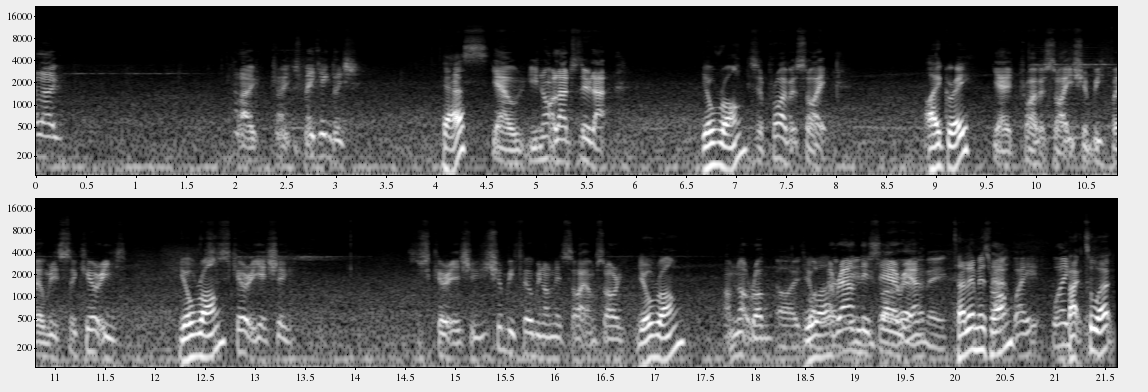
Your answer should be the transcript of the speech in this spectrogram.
Hello. Hello. Can you speak English? Yes, Yeah, well, you're not allowed to do that. you're wrong. It's a private site. I agree. Yeah, private site. You should be filming security. You're It's a wrong. security issue. It's a security issue. You should be filming on this site. I'm sorry. You're wrong. I'm not wrong. Oh, he's You are. Around them. this He's one of them, area. isn't Tell him he's wrong. way- why, Back to work.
